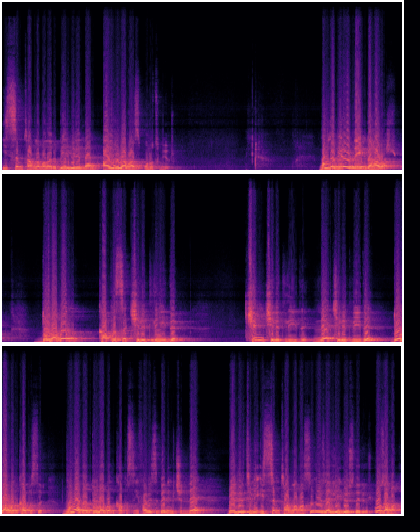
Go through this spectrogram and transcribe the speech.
İsim tamlamaları birbirinden ayrılamaz unutmuyorum. Burada bir örneğim daha var. Dolabın kapısı kilitliydi. Kim kilitliydi? Ne kilitliydi? Dolabın kapısı. Burada dolabın kapısı ifadesi benim için ne? Belirtili isim tamlaması özelliği gösteriyor. O zaman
